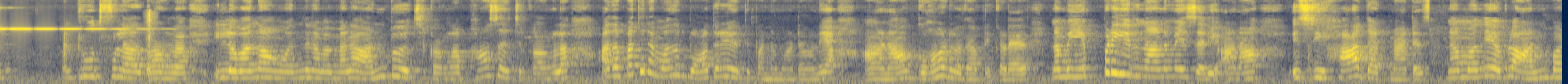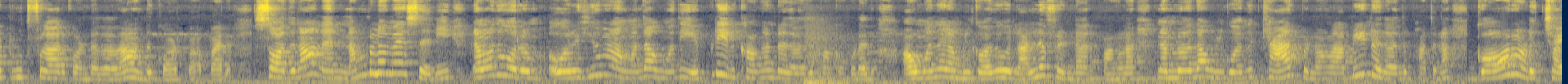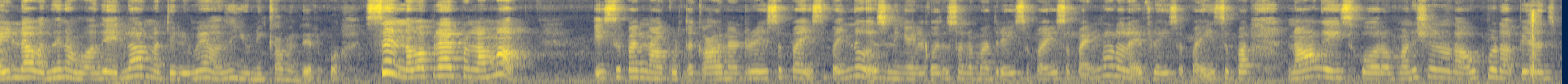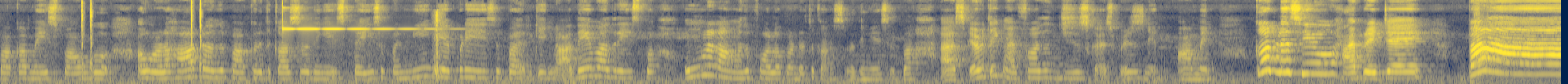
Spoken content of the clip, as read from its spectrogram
ட்ரூத்ஃபுல்லாக இருக்காங்களா இல்லை வந்து அவங்க வந்து நம்ம மேலே அன்பு வச்சுருக்காங்களா? பாசம் வச்சுருக்காங்களா? அதை பற்றி நம்ம வந்து பாதரே எடுத்து பண்ண மாட்டோம் இல்லையா? ஆனால் காட் வந்து அப்படி கிடையாது. நம்ம எப்படி இருந்தாலுமே சரி ஆனால் it's the heart that matters நம்ம வந்து எவ்வளோ அன்பாக ட்ரூத்ஃபுல்லாக இருக்கோன்றதை தான் வந்து காட் பார்ப்பாரு. ஸோ அதனால் நம்மளுமே சரி நம்ம வந்து ஒரு ஒரு ஹியூமன் அவங்க வந்து அவங்க வந்து எப்படி இருக்காங்கன்றதை வந்து பார்க்கக்கூடாது அவங்க வந்து நம்மளுக்கு வந்து ஒரு நல்ல ஃப்ரெண்டாக இருப்பாங்களா? நம்ம வந்து அவங்களுக்கு வந்து கேர் பண்ணுவாங்களா? அப்படின்றத வந்து பார்த்தோன்னா காடோட சைல்டாக வந்து நம்ம வந்து எல்லார் மத்தியிலுமே வந்து யூனிக்காக வந்து இருப்போம் சரி நம்ம ப்ரேயர் பண்ணலாமா? ஏசப்பா நான் கொடுத்த கால் நன்றி ஏசப்பா ஏசப்பா இந்த வருஷம் நீங்கள் எங்களுக்கு வந்து சொன்ன மாதிரி ஏசப்பா ஏசப்பா எங்களோட லைஃப்பில் ஏசப்பா ஏசப்பா நாங்கள் ஏசுப்பா ஒரு மனுஷனோட அவுட்வர்ட் அப்பியரன்ஸ் பார்க்காம ஏசப்பா அவங்க அவங்களோட ஹார்ட்டை வந்து பார்க்குறதுக்கு ஆசைப்படுங்க ஏசப்பா ஏசப்பா நீங்கள் எப்படி ஏசப்பா இருக்கீங்களோ அதே மாதிரி ஏசப்பா உங்களை நாங்கள் வந்து ஃபாலோ பண்ணுறதுக்கு ஆசைப்படுங்க ஏசப்பா ask everything my father Jesus Christ name amen God bless you. Have a great day. Bye.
